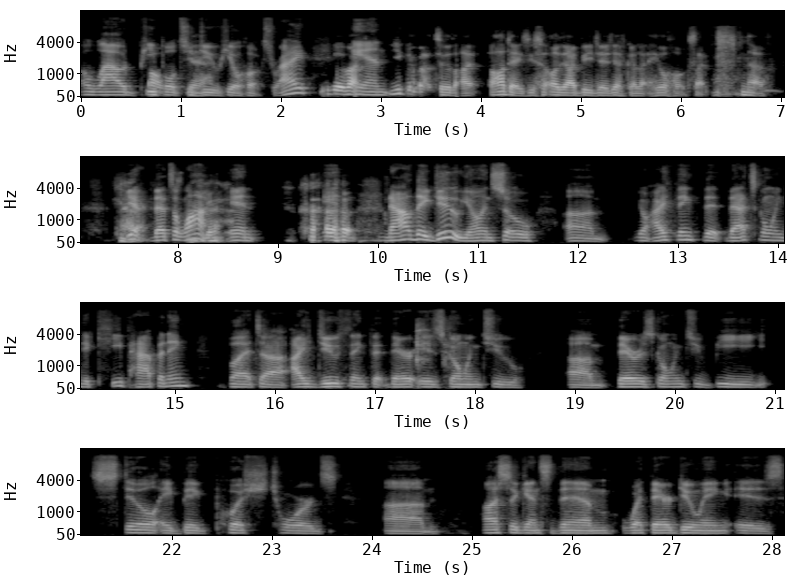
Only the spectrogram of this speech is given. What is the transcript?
allowed people oh, to yeah. do heel hooks, right? You go back, and you go back to like our days. You said, "Oh, the IBJJF gonna let heel hooks." Like, no, no. Yeah, that's a lie. and and now they do, you know, and so um, you know, I think that that's going to keep happening, but uh, I do think that there is going to um, there is going to be still a big push towards um, us against them. What they're doing is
